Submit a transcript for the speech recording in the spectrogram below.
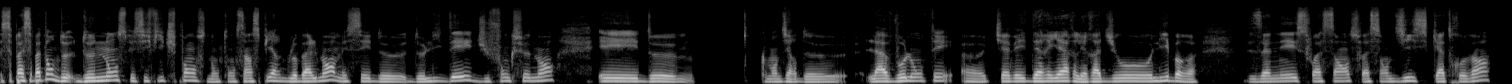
c'est pas pas tant de, de noms spécifiques je pense dont on s'inspire globalement mais c'est de, de l'idée du fonctionnement et de comment dire de la volonté euh, qu'il y avait derrière les radios libres des années 60, 70, 80,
